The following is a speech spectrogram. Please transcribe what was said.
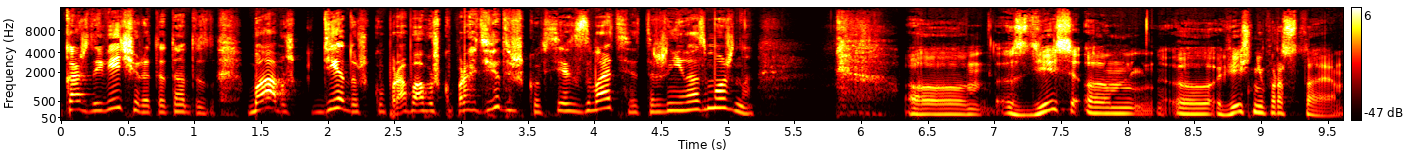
каждый вечер это надо бабушку, дедушку, прабабушку, прадедушку всех звать, это же невозможно. Эм, здесь эм, э, вещь непростая.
